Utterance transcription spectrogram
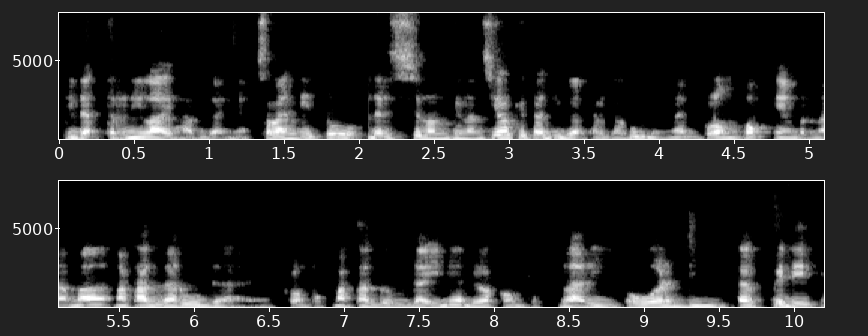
tidak ternilai harganya. Selain itu dari sisi non finansial kita juga tergabung dengan kelompok yang bernama Mata Garuda. Kelompok Mata Garuda ini adalah kelompok dari awardee LPDP.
